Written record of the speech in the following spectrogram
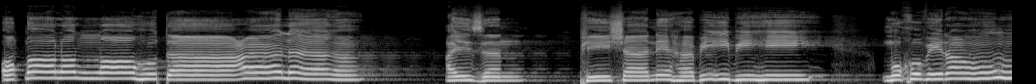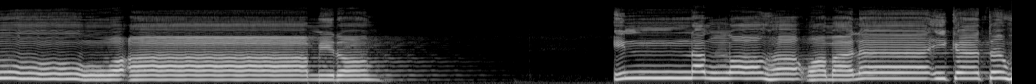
وقال الله تعالى أيضا في شان حبيبه مخبرا وآمرا. إن الله وملائكته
